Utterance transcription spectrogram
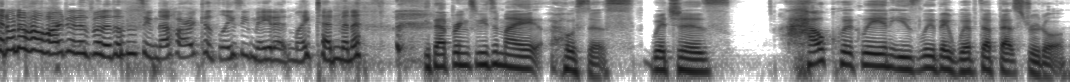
I don't know how hard it is, but it doesn't seem that hard because Lacey made it in like 10 minutes. That brings me to my hostess, which is how quickly and easily they whipped up that strudel.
